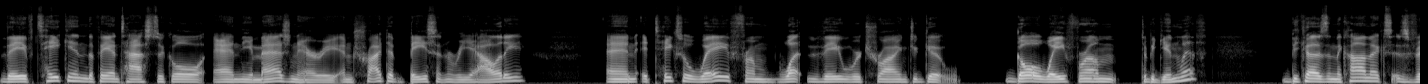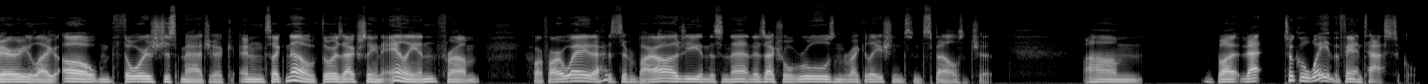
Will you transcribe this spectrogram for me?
they've taken the fantastical and the imaginary and tried to base it in reality. And it takes away from what they were trying to go go away from to begin with. Because in the comics, it's very like, oh, Thor is just magic. And it's like, no, Thor is actually an alien from far, far away that has different biology and this and that. And there's actual rules and regulations and spells and shit. Um, but that took away the fantastical.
